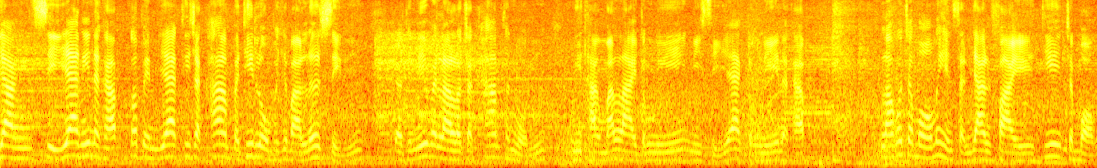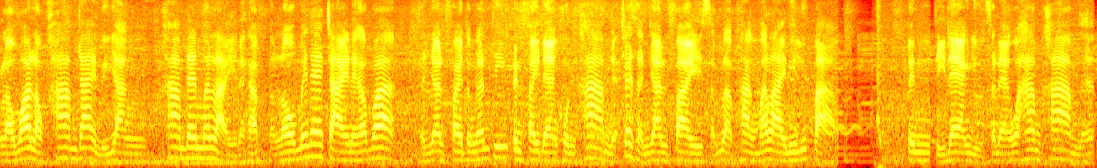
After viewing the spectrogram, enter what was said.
อย่างสี่แยกนี้นะครับก็เป็นแยกที่จะข้ามไปที่โรงพยาบาลเลิศศิลป์แต่ทีนี้เวลาเราจะข้ามถนน มีทางม้าลายตรงนี้ มีสี่แยกตรงนี้นะครับเราก็จะมองไม่เห็นสัญญาณไฟที่จะบอกเราว่าเราข้ามได้หรือยังข้ามได้เมื่อไหร่นะครับ เราไม่แน่ใจนะครับว่าสัญญาณไฟตรงนั้นที่เป็นไฟแดงคนข้ามเนี่ยใช่สัญญาณไฟสำหรับทางม้าลายนี้หรือเปล่า เป็นสีแดงอยู่แสดงว่าห้ามข้ามนะฮะ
